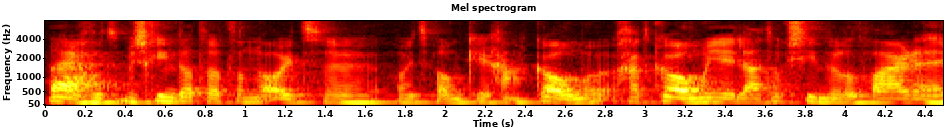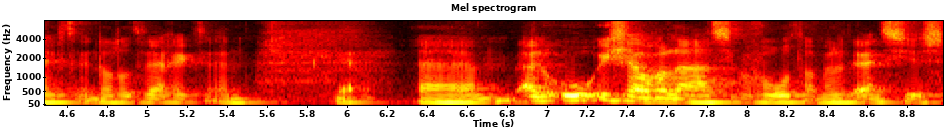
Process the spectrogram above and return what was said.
nou ja, goed, misschien dat dat dan ooit, eh, ooit wel een keer gaan komen, gaat komen. Je laat ook zien dat het waarde heeft en dat het werkt. En, Ja. ehm, en hoe is jouw relatie bijvoorbeeld dan met het NCSC?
